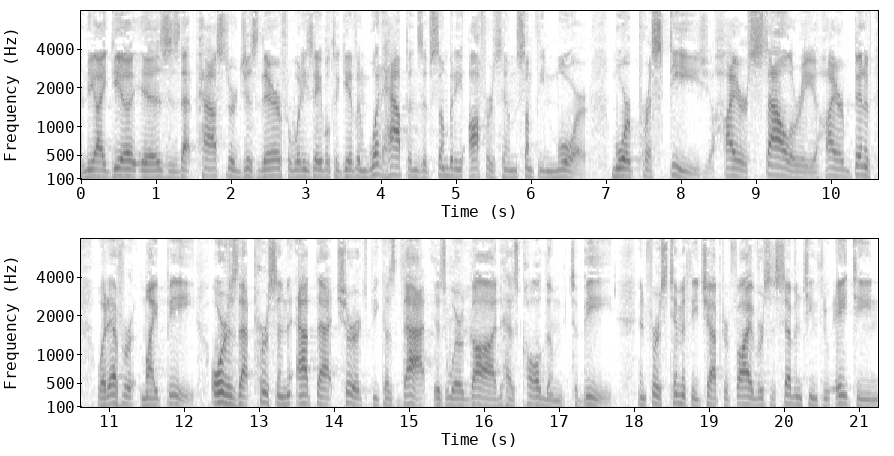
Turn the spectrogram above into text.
And the idea is, is that pastor just there for what he's able to give. And what happens if somebody offers him something more? more prestige, a higher salary, a higher benefit, whatever it might be? Or is that person at that church because that is where God has called them to be? In 1 Timothy chapter 5 verses 17 through 18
